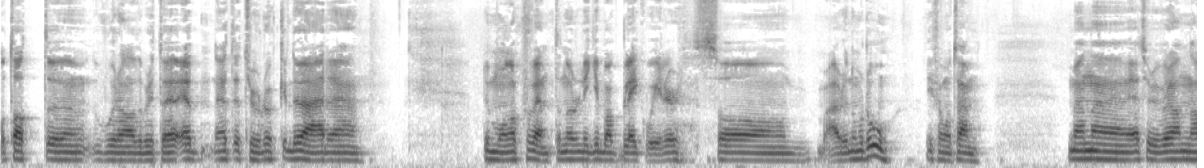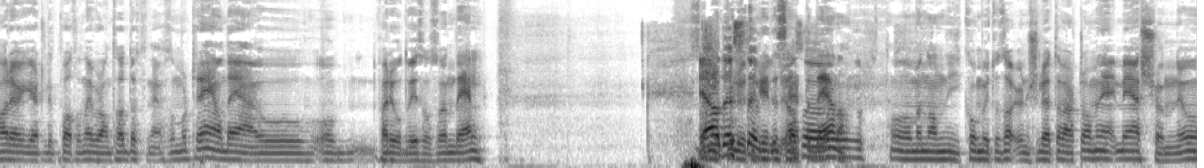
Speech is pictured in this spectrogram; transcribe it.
og tatt uh, hvor han hadde blitt. Jeg, jeg, jeg tror nok du er uh, Du må nok forvente når du ligger bak Blake Wheeler, så er du nummer to i fem mot fem. Men uh, jeg tror vel han har reagert litt på at han iblant har dødd ned som nummer tre, og det er jo og periodevis også en del. Ja, det stemmer. Altså, det. Og, men han kom ut og sa unnskyld etter hvert òg. Men, men jeg skjønner jo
